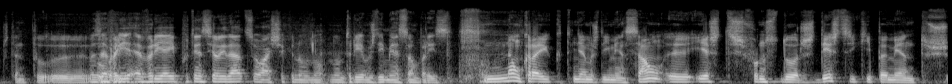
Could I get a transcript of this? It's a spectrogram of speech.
Portanto, Mas haveria, haveria aí potencialidades ou acha que não, não, não, teríamos dimensão para isso? Não creio que tenhamos dimensão. Estes fornecedores destes equipamentos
